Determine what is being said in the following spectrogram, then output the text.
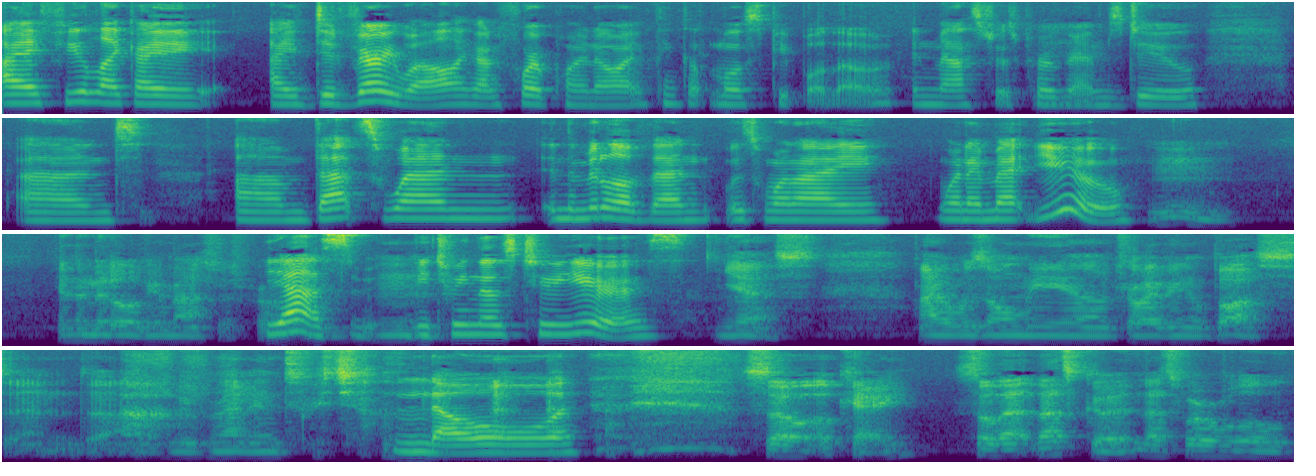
I feel like I I did very well. I got a 4.0. I think most people though in master's programs do, and um, that's when in the middle of then was when I when I met you. Mm. In the middle of your master's program. Yes, mm. between those two years. Yes. I was only uh, driving a bus and uh, we ran into each other. No. so okay, so that that's good. That's where we'll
